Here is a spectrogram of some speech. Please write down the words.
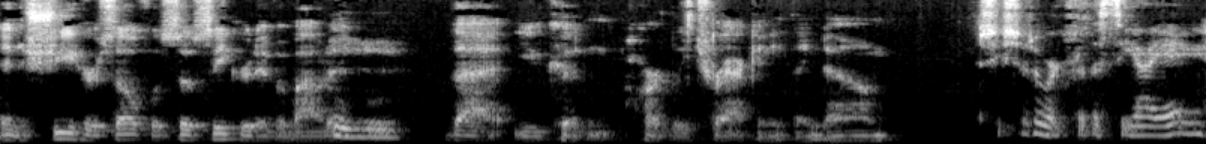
and she herself was so secretive about it Mhm. that you couldn't hardly track anything down. She should have worked for the CIA.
